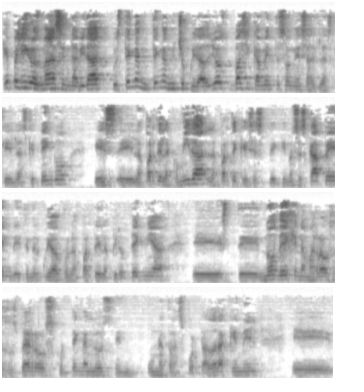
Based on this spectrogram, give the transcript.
¿Qué peligros más en Navidad? Pues tengan, tengan mucho cuidado. Yo básicamente son esas las que, las que tengo. Es eh, la parte de la comida, la parte que, de que no se escapen, de tener cuidado con la parte de la pirotecnia. este, no dejen amarrados a sus perros, conténganlos en una transportadora Kennel eh,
